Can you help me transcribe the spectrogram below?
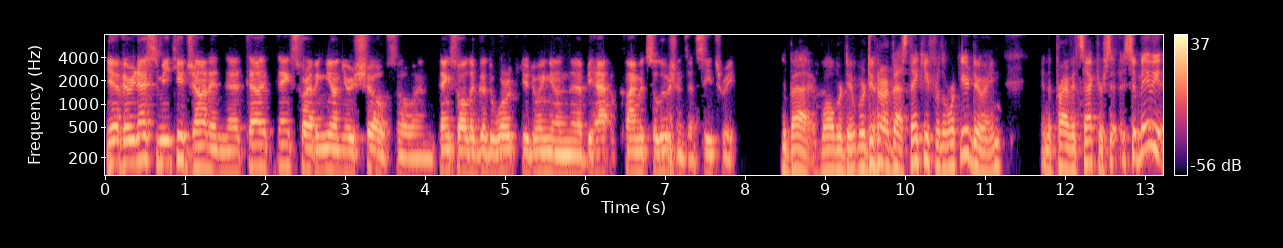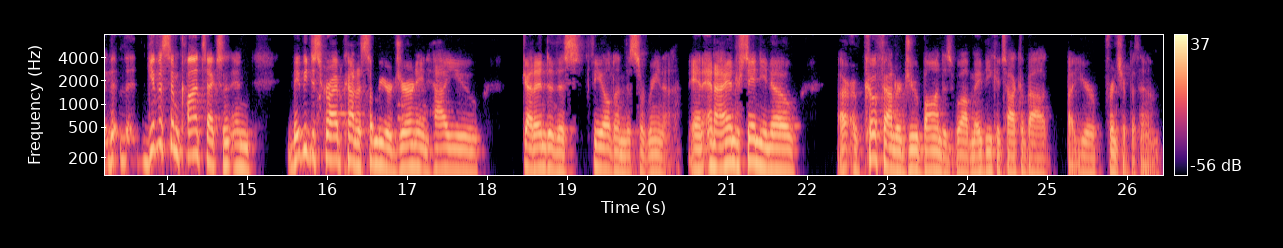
Yeah, very nice to meet you, John, and uh, t- thanks for having me on your show. So, and thanks for all the good work you're doing on uh, behalf of Climate Solutions at C3. You bet. Well, we're do- we're doing our best. Thank you for the work you're doing in the private sector. So, so maybe th- th- give us some context and, and maybe describe kind of some of your journey and how you got into this field and this arena. And and I understand you know our co-founder Drew Bond as well. Maybe you could talk about about your friendship with him.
